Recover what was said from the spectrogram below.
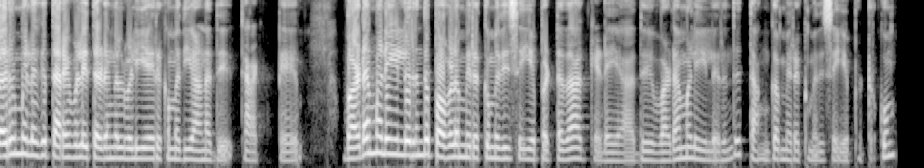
கருமிளகு தரைவழி தடங்கள் வழியே இறக்குமதியானது. கரெக்டு வடமலையிலிருந்து பவளம் இறக்குமதி செய்யப்பட்டதா? கிடையாது. வடமலையிலிருந்து தங்கம் இறக்குமதி செய்யப்பட்டிருக்கும்.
